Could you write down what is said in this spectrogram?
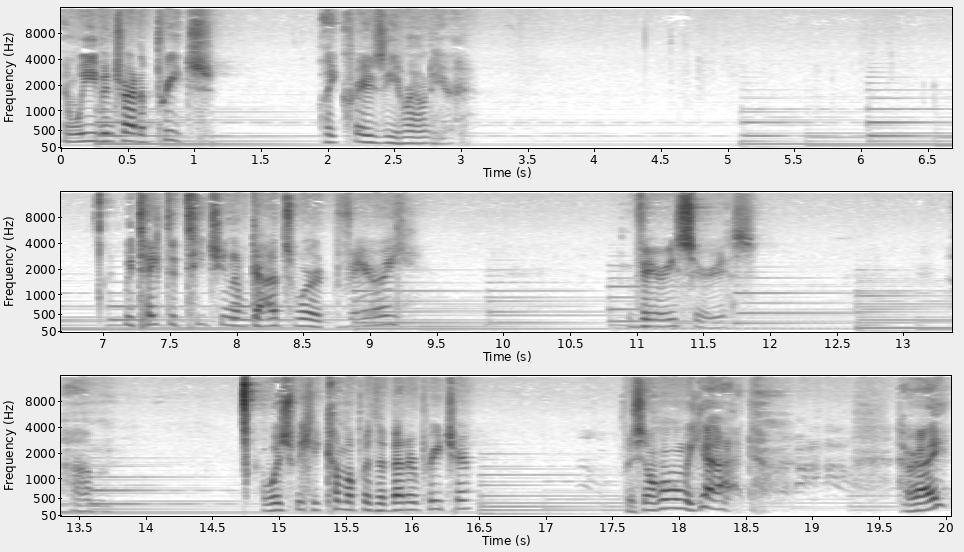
and we even try to preach like crazy around here. We take the teaching of God's word very, very serious. Um, I wish we could come up with a better preacher, but it's the only one we got. All right?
